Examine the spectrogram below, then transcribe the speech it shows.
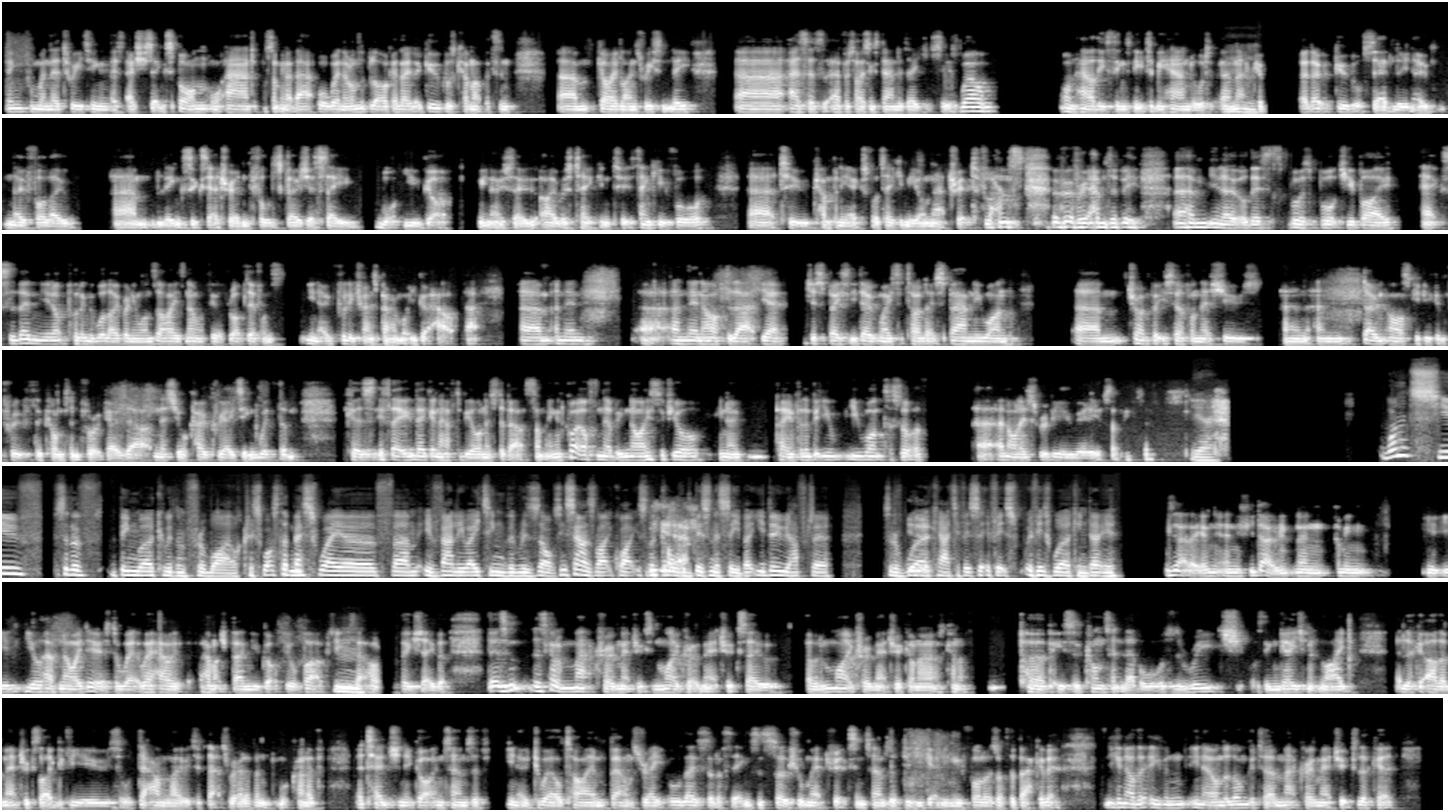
from when they're tweeting, they're actually saying spon or ad or something like that, or when they're on the blog. I know that Google's come up with some um, guidelines recently, uh, as has the Advertising Standards Agency as well, on how these things need to be handled. And mm. that could, I know Google said, you know, no follow um, links, etc., and full disclosure, say what you got. You know, so I was taken to. Thank you for uh, to Company X for taking me on that trip to Florence, whoever it happened to be. Um, you know, or this was brought to you by X. So then you're not pulling the wool over anyone's eyes. No one feels robbed. Everyone's you know fully transparent what you got out of that. Um, and then uh, and then after that, yeah, just basically don't waste the time. Don't spam anyone. Um, try and put yourself on their shoes and, and don't ask if you can proof the content before it goes out unless you're co-creating with them because if they they're going to have to be honest about something and quite often they'll be nice if you're you know paying for them but you you want to sort of uh, an honest review really of something so yeah once you've sort of been working with them for a while, Chris, what's the mm. best way of um, evaluating the results? It sounds like quite sort of cold yeah. and businessy, but you do have to sort of work out if it's if it's if it's working, don't you? Exactly, and and if you don't, then I mean, you, will have no idea as to where, where how how much bang you've got for your buck. To use mm. that horrible cliche, but there's there's kind of macro metrics and micro metrics. So a micro metric on a kind of per piece of content level, what was the reach, what was the engagement like, and look at other metrics like views or downloads if that's relevant, what kind of attention it got in terms of you know dwell time, bounce rate, all those sort of things, and social metrics in terms of did you get any new followers off the back of it. You can other even you know on the longer term macro metrics look at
